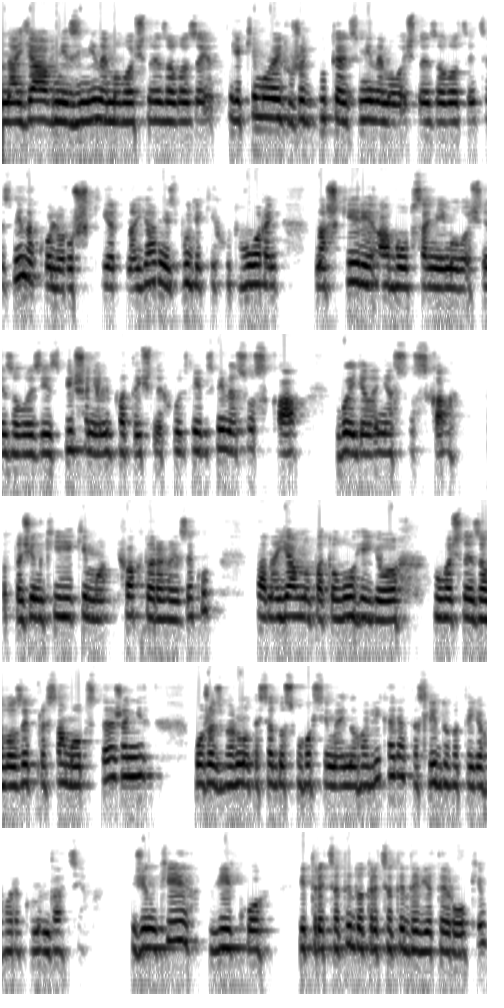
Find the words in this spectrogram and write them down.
наявні зміни молочної залози. Які можуть вже бути зміни молочної залози? Це зміна кольору шкір, наявність будь-яких утворень на шкірі або в самій молочній залозі, збільшення лімфатичних вузлів, зміни соска, виділення соска. Тобто жінки, які мають фактори ризику та наявну патологію молочної залози при самообстеженні, можуть звернутися до свого сімейного лікаря та слідувати його рекомендаціям. Жінки віку від 30 до 39 років,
